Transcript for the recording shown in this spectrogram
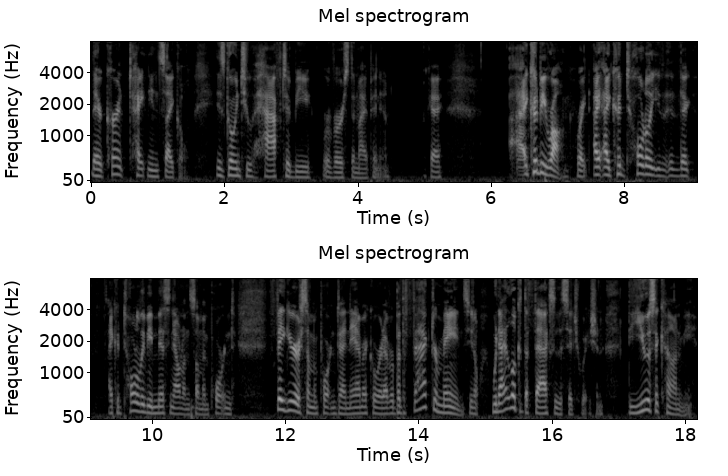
their current tightening cycle is going to have to be reversed in my opinion. Okay? I could be wrong, right? I, I could totally I could totally be missing out on some important figure or some important dynamic or whatever, but the fact remains, you know, when I look at the facts of the situation, the US economy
